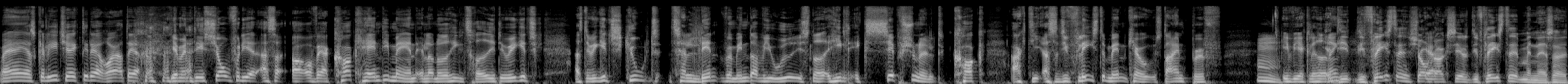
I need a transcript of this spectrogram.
Men jeg skal lige tjekke det der rør der. Jamen, det er sjovt, fordi at, altså, at at være kok, handyman eller noget helt tredje, det er jo ikke et, altså, det er jo ikke et skjult talent, medmindre vi er ude i sådan noget helt exceptionelt kok-agtigt. Altså, de fleste mænd kan jo stege en bøf mm. i virkeligheden, Ja, ikke? de, de fleste, sjovt Ja. nok siger du, de fleste, men altså,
